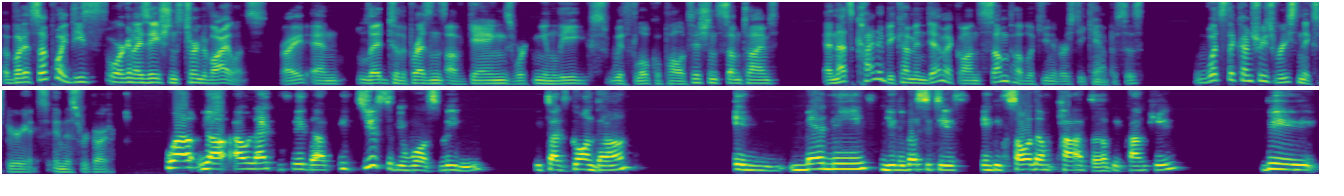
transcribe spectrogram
But at some point, these organizations turned to violence, right? And led to the presence of gangs working in leagues with local politicians sometimes. And that's kind of become endemic on some public university campuses. What's the country's recent experience in this regard? Well, yeah, I would like to say that it used to be worse, really. It has gone down in many universities in the southern part of the country. The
